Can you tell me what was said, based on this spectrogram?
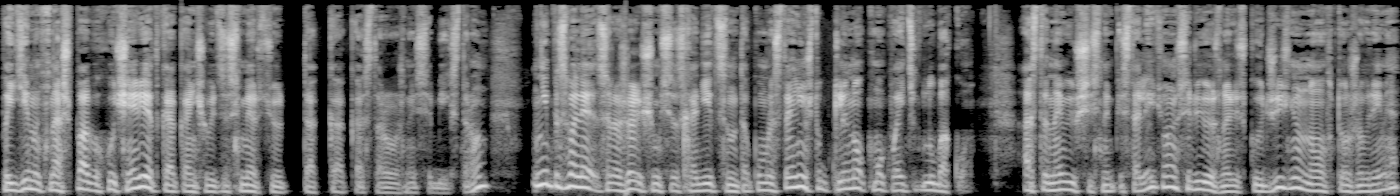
Поединок на шпагах очень редко оканчивается смертью, так как осторожность с обеих сторон не позволяет сражающимся сходиться на таком расстоянии, чтобы клинок мог войти глубоко. Остановившись на пистолете, он серьезно рискует жизнью, но в то же время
